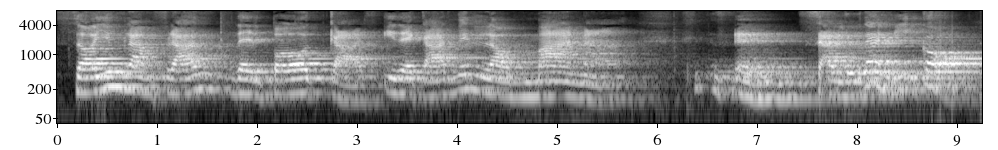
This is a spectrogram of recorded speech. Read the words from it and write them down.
Soy un gran fan del podcast y de Carmen. Eh, saluda, Nico.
